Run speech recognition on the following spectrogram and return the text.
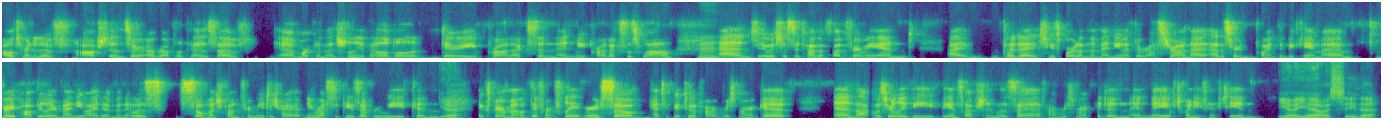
alternative options or, or replicas of uh, more conventionally available dairy products and, and meat products as well. Mm. And it was just a ton of fun for me. And I put a cheese board on the menu at the restaurant at, at a certain point that became a very popular menu item. And it was so much fun for me to try out new recipes every week and yeah. experiment with different flavors. So I took it to a farmer's market and that was really the the inception was a farmers market in, in may of 2015 yeah yeah i see that.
